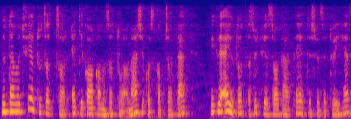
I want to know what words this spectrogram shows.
Miután, hogy fél tucatszor egyik alkalmazottól a másikhoz kapcsolták, végre eljutott az ügyfélszolgálat helyettes vezetőihez,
